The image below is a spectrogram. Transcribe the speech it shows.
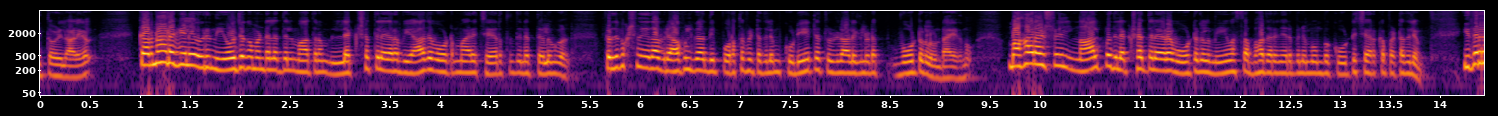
ഈ തൊഴിലാളികൾ. കർണാടകയിലെ ഒരു നിയോജക മണ്ഡലത്തിൽ മാത്രം ലക്ഷത്തിലേറെ വ്യാജ വോട്ടർമാരെ ചേർത്തതിന്റെ തെളിവുകൾ പ്രതിപക്ഷ നേതാവ് രാഹുൽ ഗാന്ധി പുറത്തുവിട്ടതിലും കുടിയേറ്റ തൊഴിലാളികളുടെ വോട്ടുകൾ ഉണ്ടായിരുന്നു. മഹാരാഷ്ട്രയിൽ നാൽപ്പത് ലക്ഷത്തിലേറെ വോട്ടുകൾ നിയമസഭാ തെരഞ്ഞെടുപ്പിന് മുമ്പ് കൂട്ടിച്ചേർക്കപ്പെട്ടതിലും ഇതര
